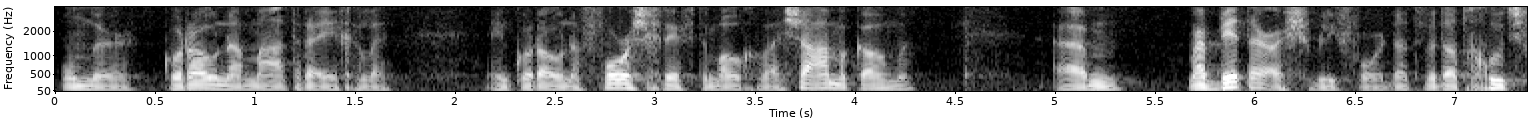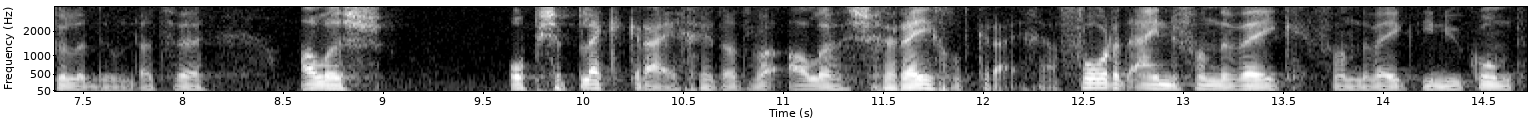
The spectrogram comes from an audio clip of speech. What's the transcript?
onder coronamaatregelen en coronavoorschriften mogen wij samenkomen. Ehm, maar bid daar alsjeblieft voor dat we dat goed zullen doen. Dat we alles op zijn plek krijgen. Dat we alles geregeld krijgen. Voor het einde van de week, van de week die nu komt,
